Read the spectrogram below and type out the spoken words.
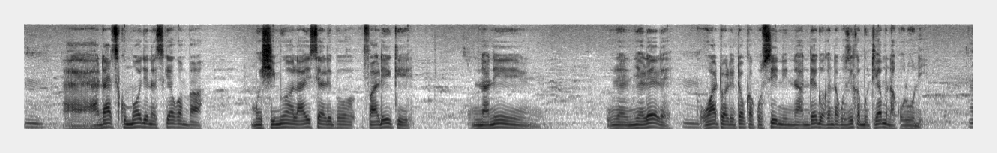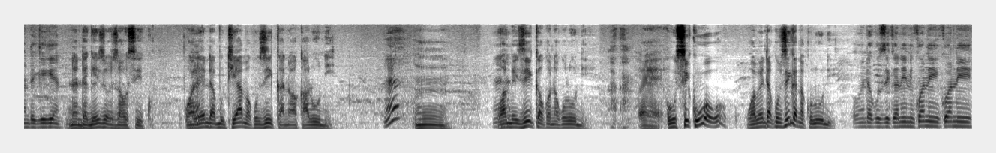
Mm. E, hata siku moja nasikia kwamba Mheshimiwa Rais alipofariki nani Nyerere mm. watu walitoka kusini na ndege wakaenda kuzika Butiama na kurudi Na ndege gani? na ndege hizo za usiku walienda Butiama kuzika na wakarudi Eh? mm. wamezika kwa na kurudi eh, usiku huo huo wameenda kuzika na kurudi Wameenda kuzika nini? Kwani kwani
